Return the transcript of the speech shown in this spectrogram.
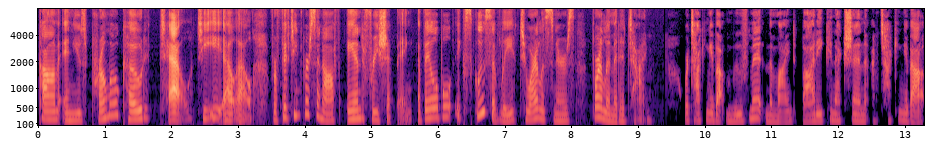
com and use promo code TELL, T E L L, for 15% off and free shipping, available exclusively to our listeners for a limited time. We're talking about movement and the mind body connection. I'm talking about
